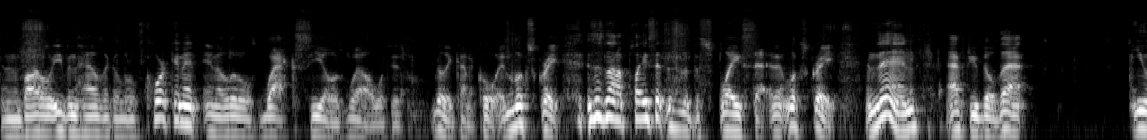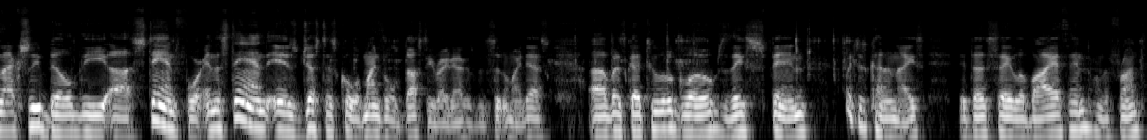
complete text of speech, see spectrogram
And the bottle even has like a little cork in it and a little wax seal as well, which is really kind of cool. It looks great. This is not a play set, this is a display set, and it looks great. And then, after you build that, you actually build the uh, stand for. It. And the stand is just as cool. Mine's a little dusty right now because it's been sitting on my desk. Uh, but it's got two little globes. They spin, which is kind of nice. It does say Leviathan on the front.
